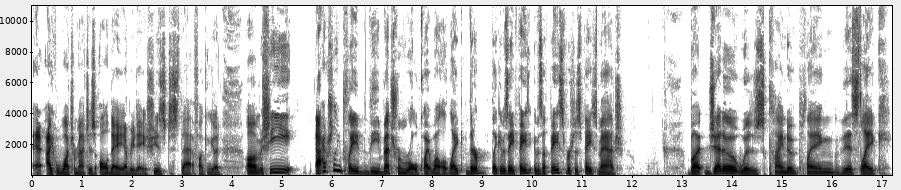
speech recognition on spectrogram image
I could watch her matches all day, every day. She's just that fucking good. Um, she actually played the veteran role quite well. Like they're like it was a face it was a face versus face match. But Jetta was kind of playing this like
